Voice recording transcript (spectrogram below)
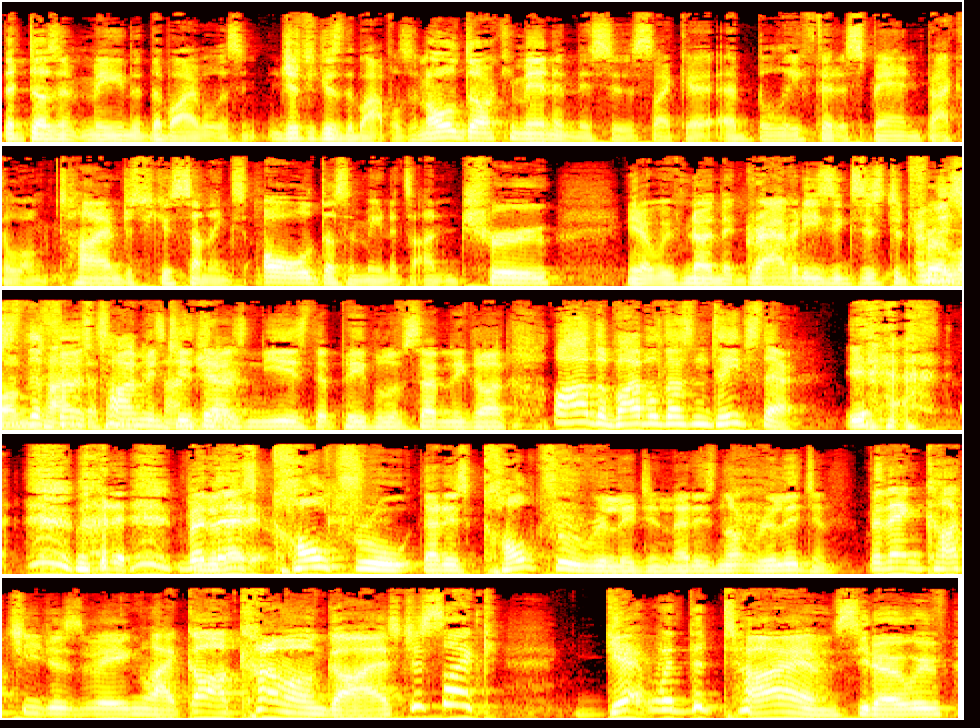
that doesn't mean that the Bible isn't just because the Bible's an old document and this is like a, a belief that has spanned back a long time. Just because something's old doesn't mean it's untrue. You know, we've known that gravity's existed for And a long time. this is the time. first time in untrue. 2000 years that people have suddenly gone, oh, the Bible doesn't teach that. Yeah, but but You know, then, that's cultural, that is cultural religion. That is not religion. But then Kochie just being like, "Oh, come on, guys, just like get with the times." You know, we've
